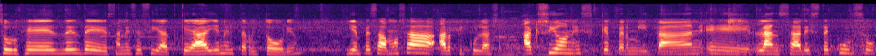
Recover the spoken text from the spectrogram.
Surge desde esa necesidad que hay en el territorio y empezamos a articular acciones que permitan eh, lanzar este curso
